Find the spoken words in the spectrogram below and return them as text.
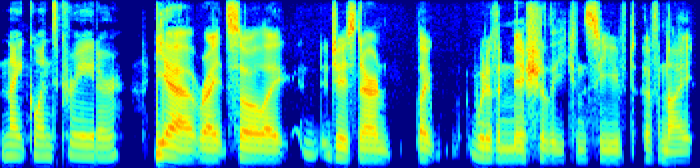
Night Gwen's creator. Yeah, right. So like Jason Aaron like would have initially conceived of Night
